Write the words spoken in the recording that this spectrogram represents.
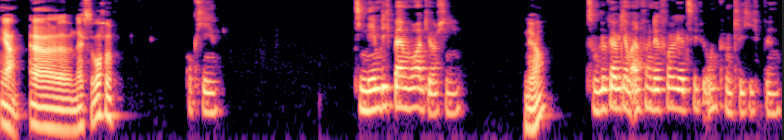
Ja, äh, nächste Woche. Okay. Die nehmen dich beim Wort, Yoshi. Ja? Zum Glück habe ich am Anfang der Folge erzählt, wie unpünktlich ich bin.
